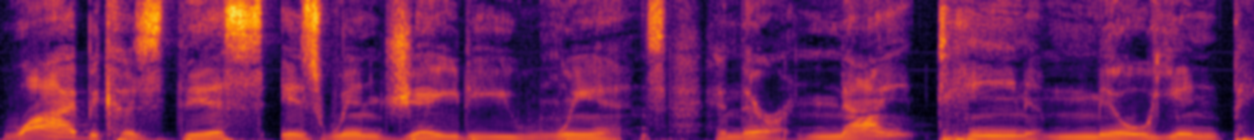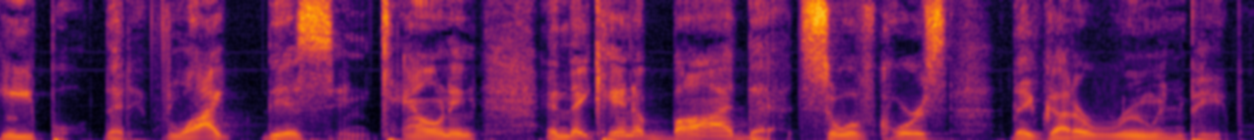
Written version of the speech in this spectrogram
Why? Because this is when JD wins. And there are 19 million people that have liked this and counting, and they can't abide that. So, of course, they've got to ruin people.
